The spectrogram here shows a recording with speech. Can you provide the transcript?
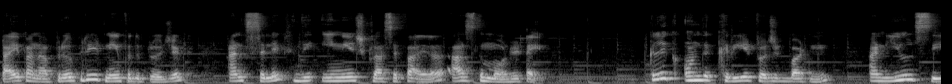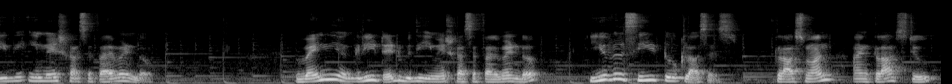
Type an appropriate name for the project and select the image classifier as the model type. Click on the Create Project button and you'll see the image classifier window. When you are greeted with the image classifier window, you will see two classes, class 1 and class 2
